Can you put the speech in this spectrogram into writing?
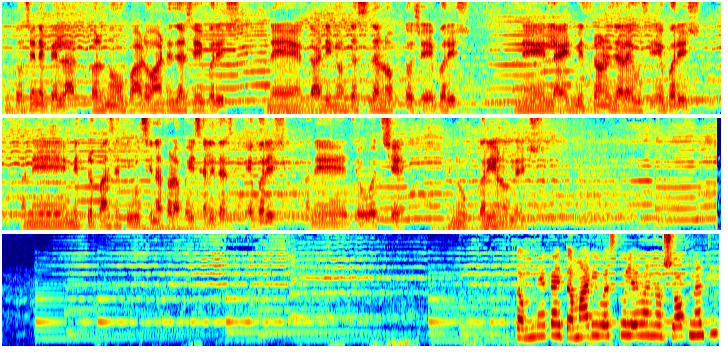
હું તો છે ને પહેલા ઘરનું ભાડું આઠ હજાર છે એ ભરીશ અને ગાડીનો દસ હજારનો હપ્તો છે એ ભરીશ. અને લાઇટ બી ત્રણ હજાર આવ્યું છે એ ભરીશ. અને મિત્ર પાસેથી ઉસીના થોડા પૈસા લીધા છે એ ભરીશ. અને જો વધશે એનું કરિયાણું લઈશ. તમને કાંઈ તમારી વસ્તુ લેવાનો શોખ નથી?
